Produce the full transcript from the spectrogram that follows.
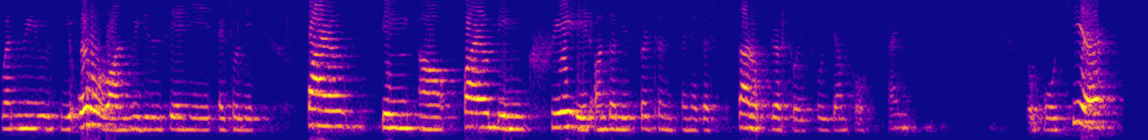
when we use the oral ones, we didn't see any actually files being uh, file being created underneath certain like startup directories, for example, right? So for here,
